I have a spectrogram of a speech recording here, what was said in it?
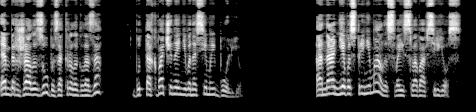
Эмбер сжала зубы, закрыла глаза, будто охваченная невыносимой болью. Она не воспринимала свои слова всерьез,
